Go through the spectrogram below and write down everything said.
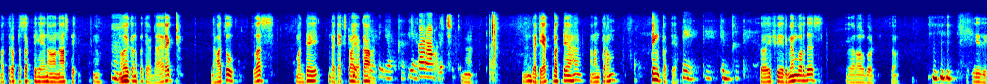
अत्र प्रसक्ति नास्ति। हम्म। नोयकणपति डैरेक्ट् धातु प्लस मध्ये दट एक्स्ट्रा यकार। दट् यक् प्रत्ययः अनन्तरं तिङ् प्रत्ययः। So if you remember this you are all good so easy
